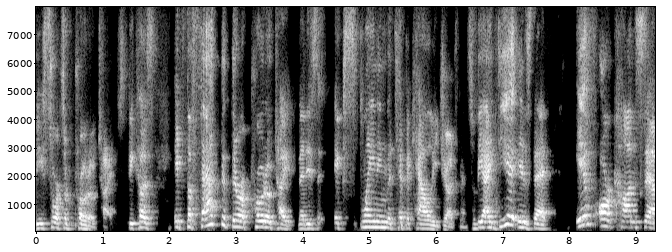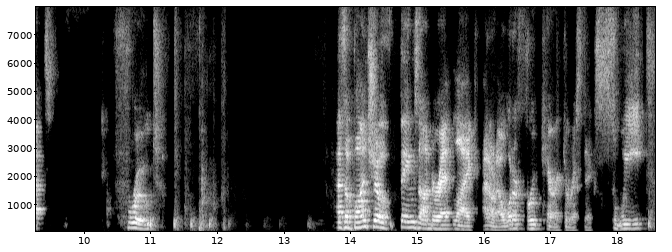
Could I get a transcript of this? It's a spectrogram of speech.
these sorts of prototypes because it's the fact that they're a prototype that is explaining the typicality judgment. So the idea is that if our concept fruit has a bunch of things under it, like, I don't know, what are fruit characteristics? Sweet,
